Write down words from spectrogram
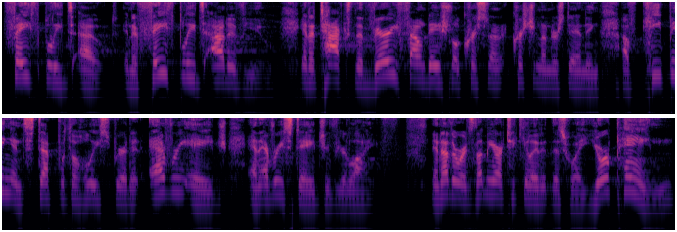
Faith bleeds out. And if faith bleeds out of you, it attacks the very foundational Christian, Christian understanding of keeping in step with the Holy Spirit at every age and every stage of your life. In other words, let me articulate it this way your pain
